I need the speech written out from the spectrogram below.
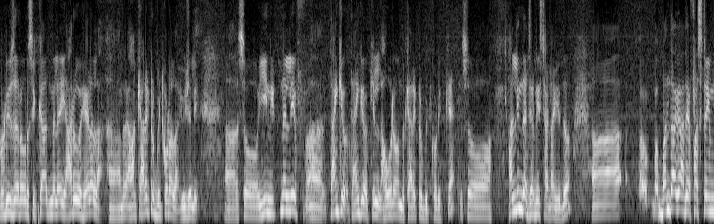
ಪ್ರೊಡ್ಯೂಸರ್ ಅವರು ಸಿಕ್ಕಾದ್ಮೇಲೆ ಯಾರೂ ಹೇಳಲ್ಲ. ಅಂದರೆ ಆ ಕ್ಯಾರೆಕ್ಟರ್ ಬಿಟ್ಕೊಡಲ್ಲ ಯೂಶಲಿ ಸೊ ಈ ನಿಟ್ಟಿನಲ್ಲಿ thank you thank you Akhil ಅವರ ಒಂದು ಕ್ಯಾರೆಕ್ಟರ್ ಬಿಟ್ಕೊಡಿದ್ದಕ್ಕೆ ಸೊ ಅಲ್ಲಿಂದ ಜರ್ನಿ ಸ್ಟಾರ್ಟ್ ಆಗಿದ್ದು. ಬಂದಾಗ ಅದೇ ಫಸ್ಟ್ ಟೈಮ್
